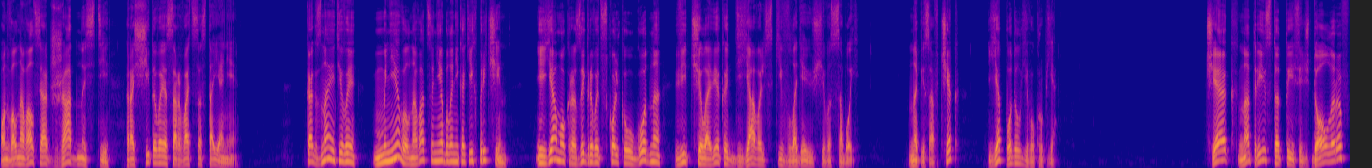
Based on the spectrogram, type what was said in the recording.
Он волновался от жадности, рассчитывая сорвать состояние. Как знаете вы, мне волноваться не было никаких причин, и я мог разыгрывать сколько угодно вид человека, дьявольски владеющего собой. Написав чек, я подал его крупье. «Чек на 300 тысяч долларов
